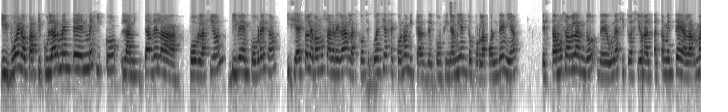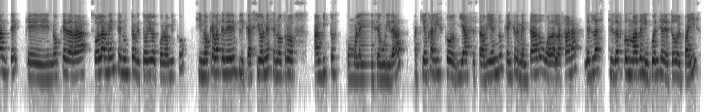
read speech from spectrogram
Y bueno, particularmente en México, la mitad de la población vive en pobreza y si a esto le vamos a agregar las consecuencias económicas del confinamiento por la pandemia, estamos hablando de una situación altamente alarmante que no quedará solamente en un territorio económico, sino que va a tener implicaciones en otros ámbitos como la inseguridad. Aquí en Jalisco ya se está viendo que ha incrementado. Guadalajara es la ciudad con más delincuencia de todo el país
